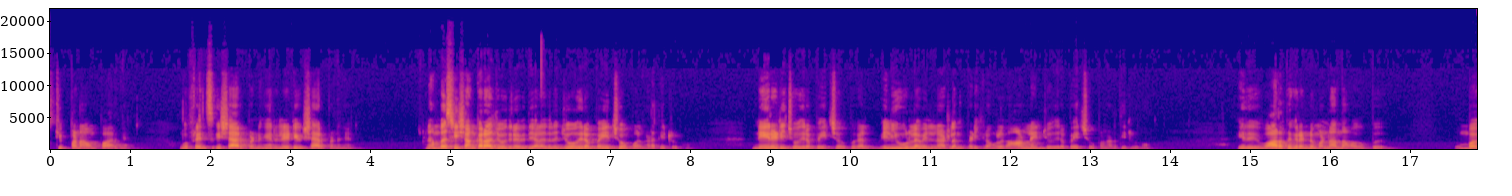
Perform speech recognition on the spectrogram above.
ஸ்கிப் பண்ணாமல் பாருங்கள் உங்கள் ஃப்ரெண்ட்ஸுக்கு ஷேர் பண்ணுங்கள் ரிலேட்டிவ்க்கு ஷேர் பண்ணுங்கள் நம்ம ஸ்ரீ சங்கரா ஜோதிட வித்யாலயத்தில் ஜோதிட பயிற்சி வகுப்புகள் நடத்திட்டுருக்கோம் நேரடி ஜோதிட பயிற்சி வகுப்புகள் வெளியூரில் வெளிநாட்டிலேருந்து படிக்கிறவங்களுக்கு ஆன்லைன் ஜோதிட பயிற்சி வகுப்புகள் நடத்திட்டுருக்கோம் இது வாரத்துக்கு ரெண்டு மணி நேரம் தான் வகுப்பு. ரொம்ப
